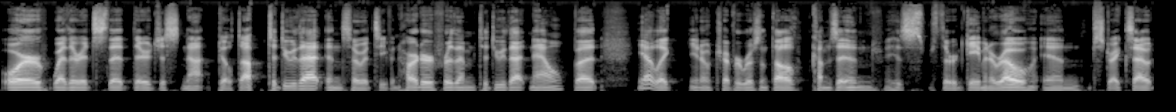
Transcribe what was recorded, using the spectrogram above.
or whether it's that they're just not built up to do that, and so it's even harder for them to do that now. But yeah, like you know, Trevor Rosenthal comes in his third game in a row and strikes out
